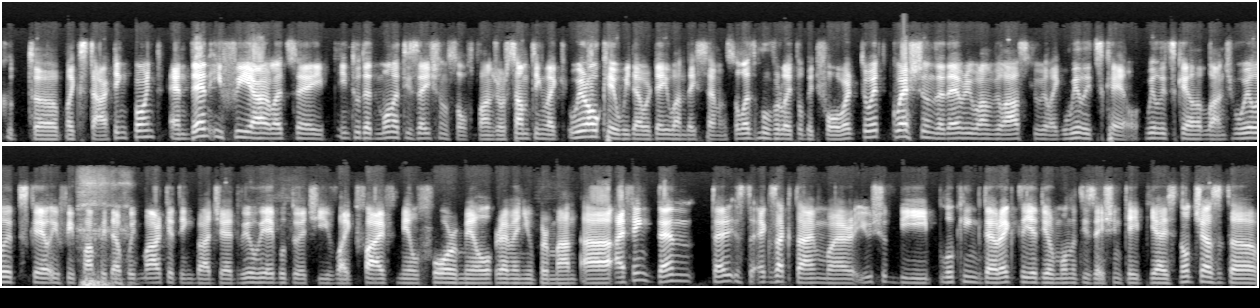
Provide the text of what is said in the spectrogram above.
good uh, like starting point. And then if we are, let's say, into that monetization soft launch or something like we're okay with our day one, day seven. So let's move a little bit forward to it. Question that everyone will ask you, like, will it scale? Will it scale at launch? Will it scale if we pump it up with marketing budget? Will we be able to achieve like five mil, four mil revenue per month? Uh, I think then that is the exact time where you should be looking directly at your monetization KPIs, not just the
